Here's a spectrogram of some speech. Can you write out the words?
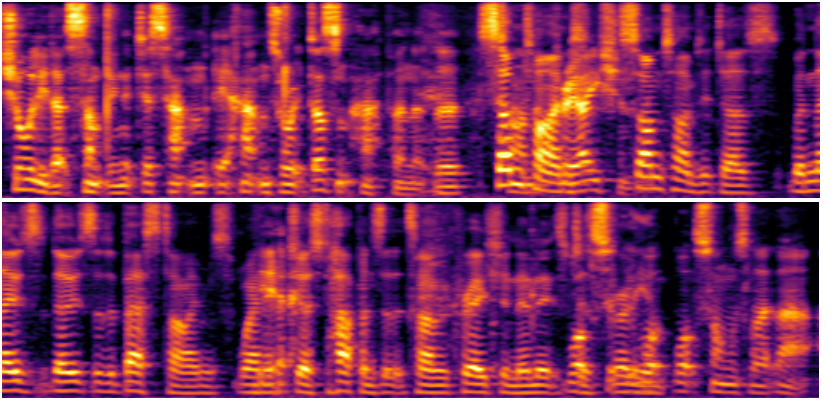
Surely that's something that just happened. It happens or it doesn't happen at the time of Sometimes, creation. sometimes it does. When those those are the best times when Yeah. it just happens at the time of creation, and it's What's just brilliant. what, what songs like that?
